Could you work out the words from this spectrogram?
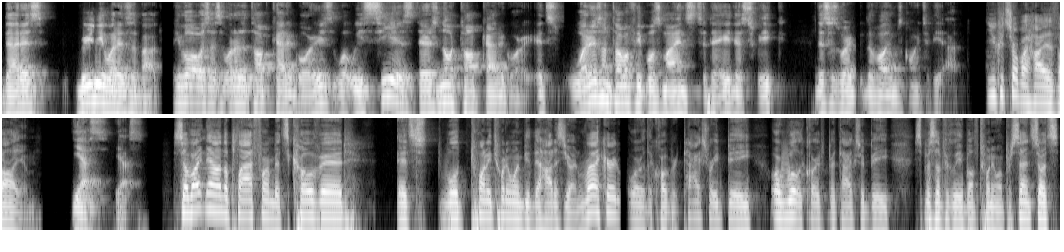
that is really what it's about. People always ask, what are the top categories? What we see is there's no top category. It's what is on top of people's minds today, this week. This is where the volume is going to be at. You could start by highest volume. Yes, yes. So right now on the platform, it's COVID. It's will 2021 be the hottest year on record, or will the corporate tax rate be, or will the corporate tax rate be specifically above 21%? So it's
